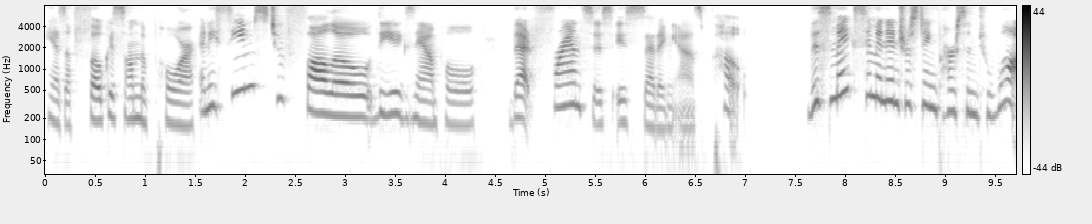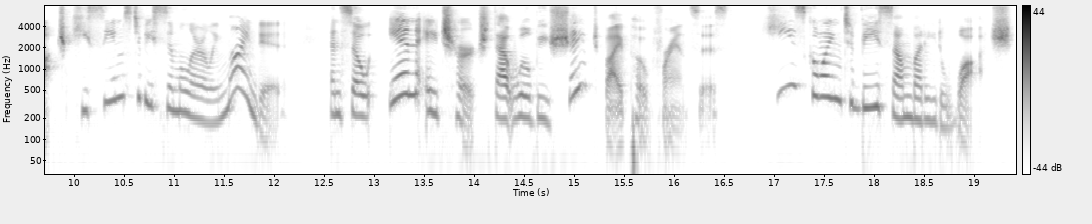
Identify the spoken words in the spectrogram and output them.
He has a focus on the poor, and he seems to follow the example that Francis is setting as Pope. This makes him an interesting person to watch. He seems to be similarly minded. And so, in a church that will be shaped by Pope Francis, he's going to be somebody to watch.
